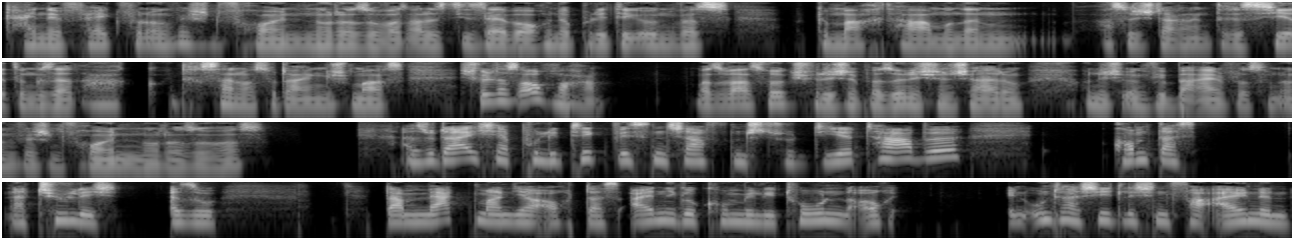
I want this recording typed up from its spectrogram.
keine Fake von irgendwelchen Freunden oder sowas, alles, die selber auch in der Politik irgendwas gemacht haben und dann hast du dich daran interessiert und gesagt, ah, interessant, was du da eigentlich machst. Ich will das auch machen. Also war es wirklich für dich eine persönliche Entscheidung und nicht irgendwie beeinflusst von irgendwelchen Freunden oder sowas? Also da ich ja Politikwissenschaften studiert habe, kommt das natürlich, also da merkt man ja auch, dass einige Kommilitonen auch in unterschiedlichen Vereinen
